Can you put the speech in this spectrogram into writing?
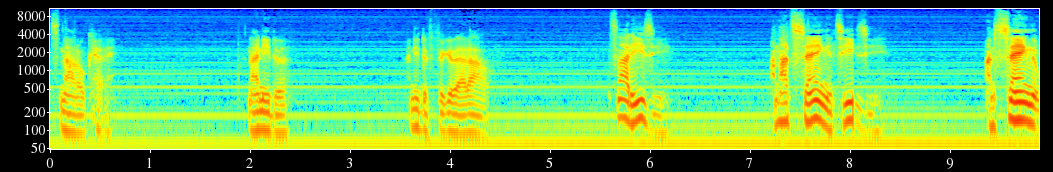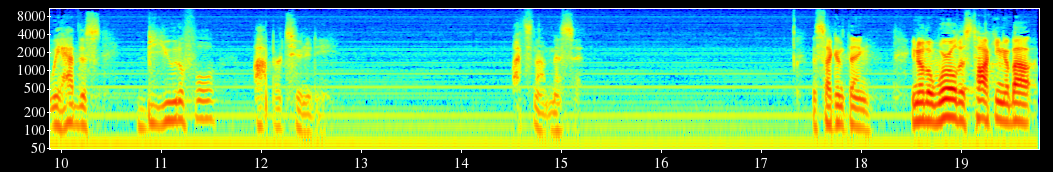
It's not okay. And I need to I need to figure that out. It's not easy. I'm not saying it's easy. I'm saying that we have this beautiful opportunity. Let's not miss it. The second thing, you know, the world is talking about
